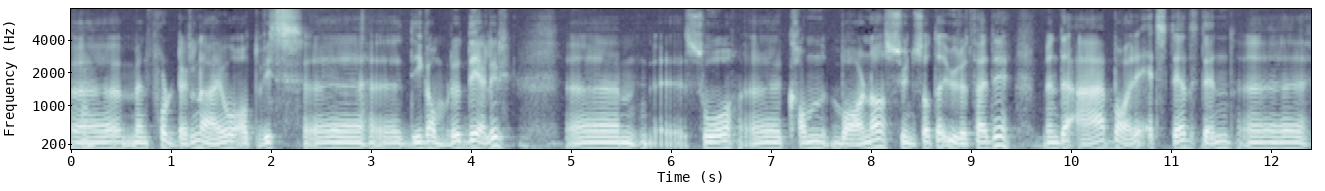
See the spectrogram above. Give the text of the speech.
eh, men fordelen er jo at hvis eh, de gamle deler, så eh, kan barna synes at det er urettferdig, men det er bare ett sted den eh,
